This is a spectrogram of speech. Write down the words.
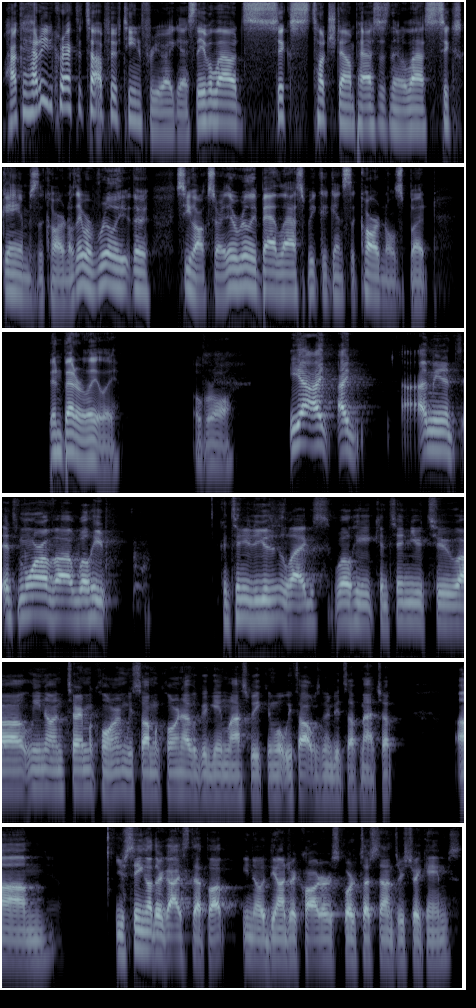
how, how did he crack the top 15 for you, I guess? They've allowed six touchdown passes in their last six games, the Cardinals. They were really, the Seahawks, sorry. They were really bad last week against the Cardinals, but been better lately overall. Yeah, I, I, I mean, it's it's more of a will he continue to use his legs? Will he continue to uh, lean on Terry McLaurin? We saw McLaurin have a good game last week in what we thought was going to be a tough matchup. Um, Yeah. You're seeing other guys step up. You know, DeAndre Carter scored a touchdown in three straight games.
